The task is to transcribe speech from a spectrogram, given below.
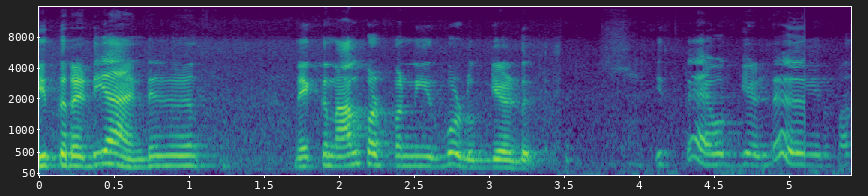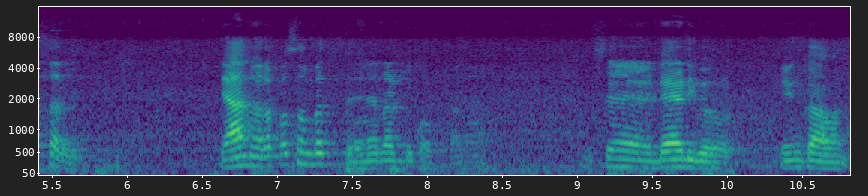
ಈತ ರೆಡಿ ಆಂಡ್ ನೆಕ್ ನಾಲ್ಕು ಕೊಟ್ಪ ನೀರು ಬೋಡು ಉಗ್ಗೆಲ್ಡು ಇತ್ತೆ ಉಗ್ಗೆಲ್ಡು ನೀರು ಪಸಲು ಯಾನು ಹೊರ ಪಸಂದ ಬತ್ತೆ? ರಡ್ಡು ಕೊಪ್ಪನ ಸೇ ಡ್ಯಾಡಿ ಬರೋಡು ಹೆಂಗೆ ಕಾವನ್?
